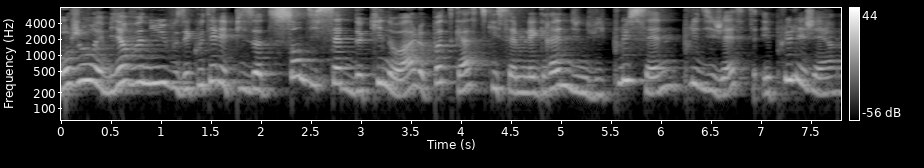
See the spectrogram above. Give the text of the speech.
Bonjour et bienvenue, vous écoutez l'épisode 117 de Quinoa, le podcast qui sème les graines d'une vie plus saine, plus digeste et plus légère.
